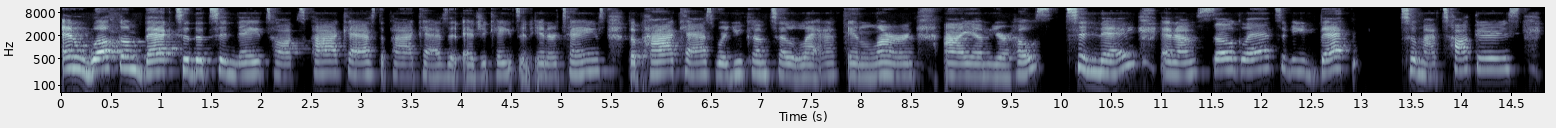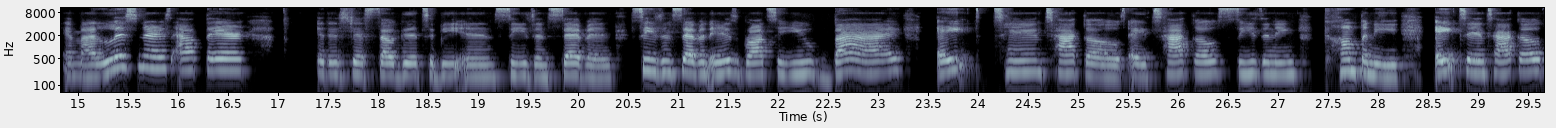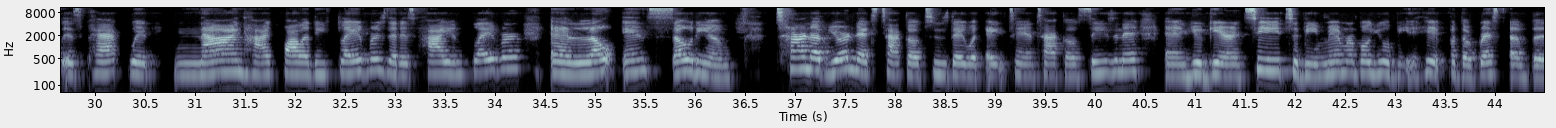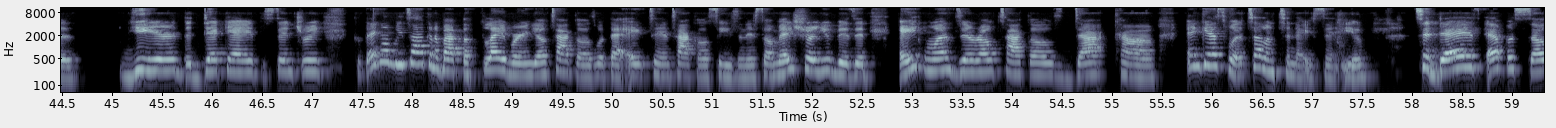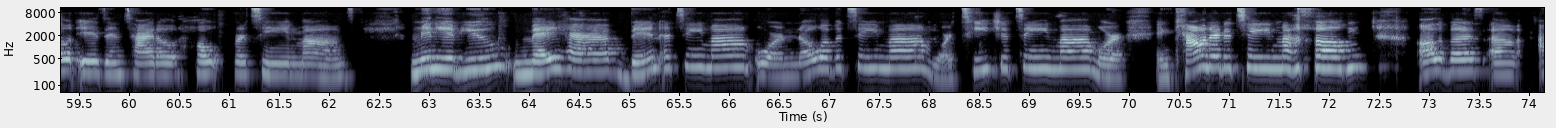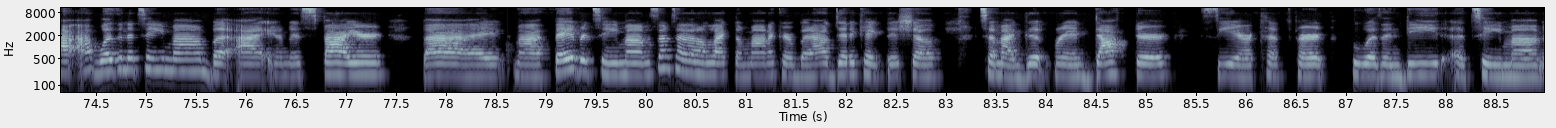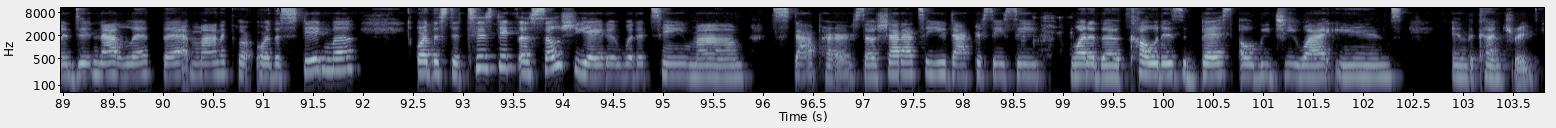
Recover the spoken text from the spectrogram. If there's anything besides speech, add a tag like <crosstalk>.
And welcome back to the Tanae Talks podcast, the podcast that educates and entertains, the podcast where you come to laugh and learn. I am your host, Tanae, and I'm so glad to be back to my talkers and my listeners out there. It is just so good to be in season seven. Season seven is brought to you by 810 Tacos, a taco seasoning company. 810 Tacos is packed with nine high quality flavors that is high in flavor and low in sodium. Turn up your next Taco Tuesday with 810 Taco seasoning, and you're guaranteed to be memorable. You'll be a hit for the rest of the year, the decade, the century, because they're going to be talking about the flavor in your tacos with that 810 taco seasoning. So make sure you visit 810tacos.com. And guess what? Tell them Tanae sent you. Today's episode is entitled Hope for Teen Moms. Many of you may have been a teen mom or know of a teen mom or teach a teen mom or encountered a teen <laughs> mom. All of us, um, I, I wasn't a teen mom, but I am inspired by my favorite teen mom. Sometimes I don't like the moniker, but I'll dedicate this show to my good friend, Dr. Sierra Cuthbert, who was indeed a teen mom and did not let that moniker or the stigma or the statistics associated with a teen mom stop her. So shout out to you, Dr. CC, one of the coldest, best OBGYNs in the country.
